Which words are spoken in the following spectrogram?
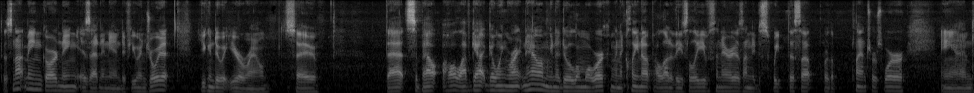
does not mean gardening is at an end. If you enjoy it, you can do it year round. So that's about all I've got going right now. I'm going to do a little more work. I'm going to clean up a lot of these leaves and areas. I need to sweep this up where the planters were and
